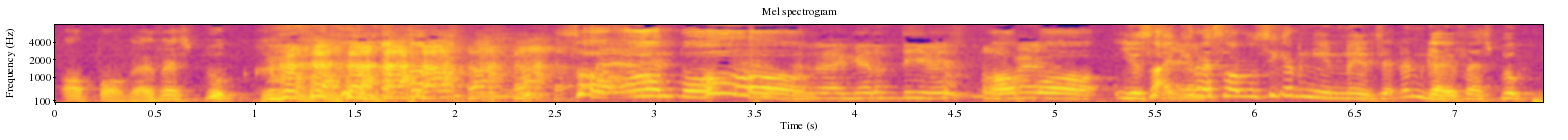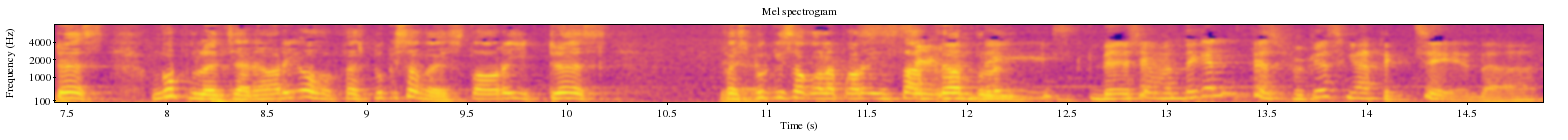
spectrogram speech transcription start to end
Opo gawe Facebook. so opo? Nggak ngerti Facebook. Opo? Ya saiki Iya. resolusi kan ngene, cek kan gawe Facebook des. Engko bulan Januari oh Facebook iso gawe story des. Facebook iso collab karo Instagram bulan. Yang penting kan Facebooknya sing ngadeg cek ta.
